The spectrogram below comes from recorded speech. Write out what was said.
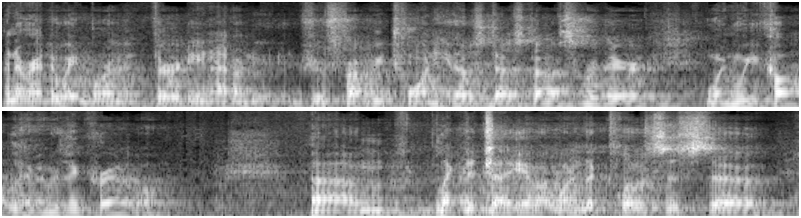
I never had to wait more than 30, and I don't, it was probably 20. Those dust-offs were there when we called them. It was incredible. Um, I'd like to tell you about one of the closest uh,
